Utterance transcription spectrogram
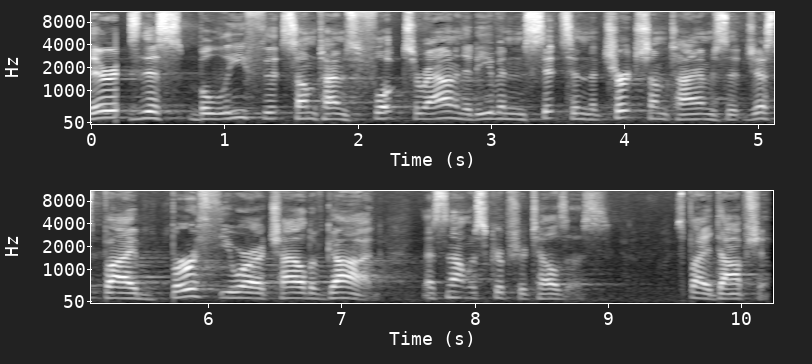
There is this belief that sometimes floats around and it even sits in the church sometimes that just by birth you are a child of God. That's not what Scripture tells us, it's by adoption.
